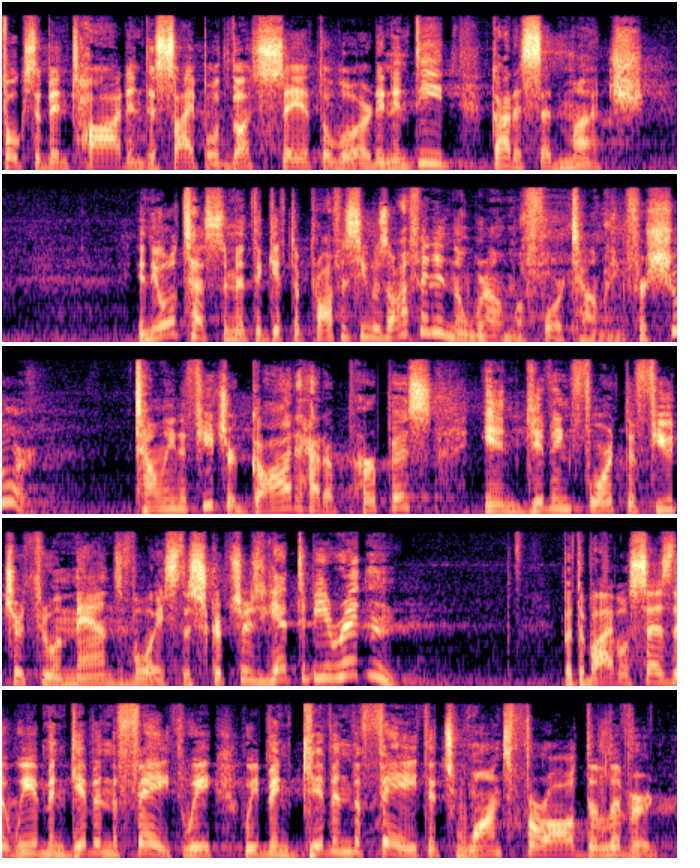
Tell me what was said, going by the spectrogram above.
folks have been taught and discipled. Thus saith the Lord. And indeed, God has said much. In the Old Testament, the gift of prophecy was often in the realm of foretelling, for sure. Telling the future. God had a purpose in giving forth the future through a man's voice. The scriptures yet to be written. But the Bible says that we have been given the faith. We, we've been given the faith. It's once for all delivered.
